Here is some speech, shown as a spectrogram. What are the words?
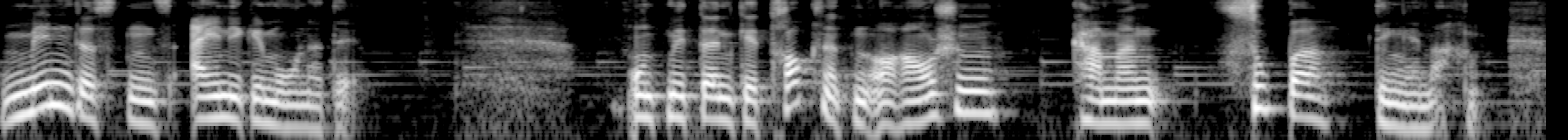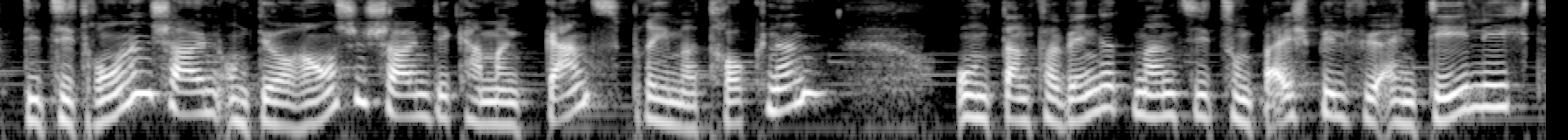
mindestens einige Monate. Und mit den getrockneten Orangen kann man super Dinge machen. Die Zitronenschalen und die Orangenschalen, die kann man ganz prima trocknen und dann verwendet man sie zum Beispiel für ein Teelicht.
